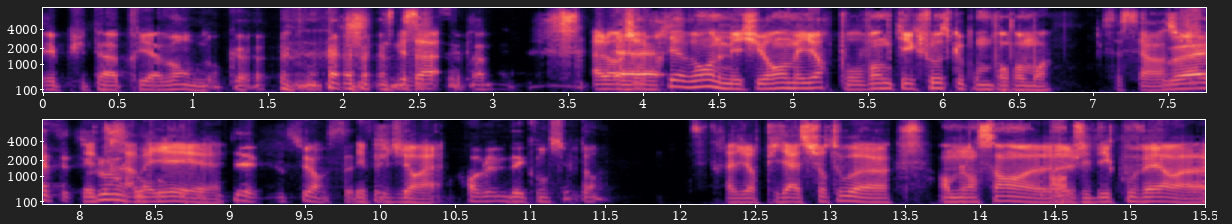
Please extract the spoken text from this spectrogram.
et, puis tu as appris à vendre, donc c'est ça. Pas Alors j'ai appris à vendre, mais je suis vraiment meilleur pour vendre quelque chose que pour me vendre moi. Ça c'est un ouais, c'est travailler bien sûr. C'est plus dur. Ouais. problème des consultants. C'est très dur. Puis il y a surtout, euh, en me lançant, euh, j'ai découvert, euh,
